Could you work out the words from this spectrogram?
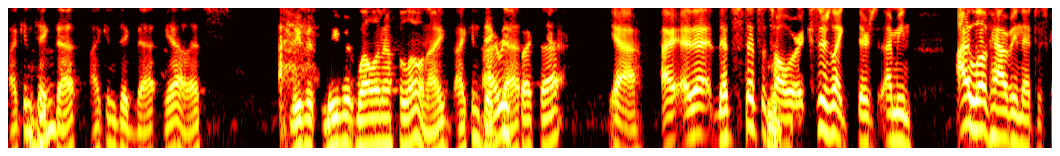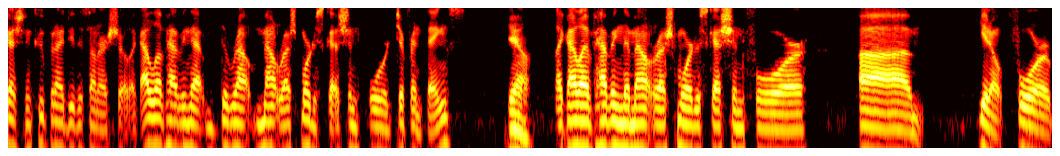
I can take Mhm. that. I can dig that. Yeah, that's leave it leave it well enough alone. I I can dig that I respect that. Yeah, I I- that, that's that's a tall order because there's like there's I mean I love having that discussion. Coop and I do this on our show. Like I love having that the Mount Rushmore discussion for different things. Yeah. Like I love having the Mount Rushmore discussion for, um, you know, for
